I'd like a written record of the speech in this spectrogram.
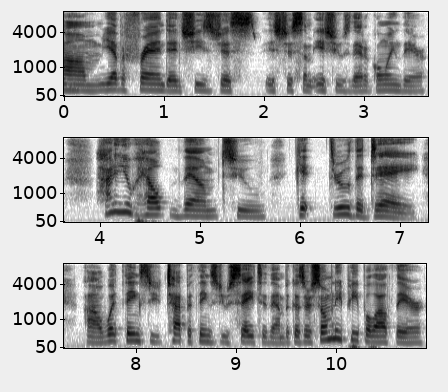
Um, you have a friend and she's just it's just some issues that are going there. How do you help them to get through the day? Uh, what things do you type of things do you say to them? Because there's so many people out there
